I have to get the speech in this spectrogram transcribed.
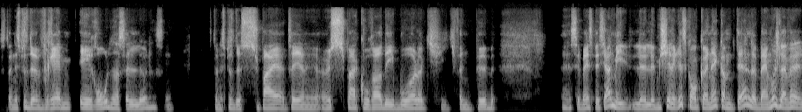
C'est un espèce de vrai héros dans celle-là. là. C'est une espèce de super, un, super coureur des bois là, qui, qui fait une pub. Euh, c'est bien spécial, mais le, Michel Risque qu'on connaît comme tel, ben moi, je l'avais.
